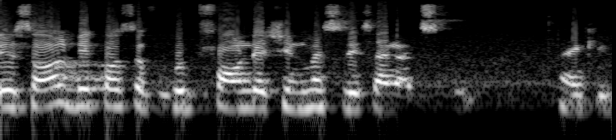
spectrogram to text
దిస్ ఆల్ బికాస్ ఆఫ్ గుడ్ ఫౌండేషన్ మై శ్రీసాయినాథ్ స్కూల్ థ్యాంక్ యూ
